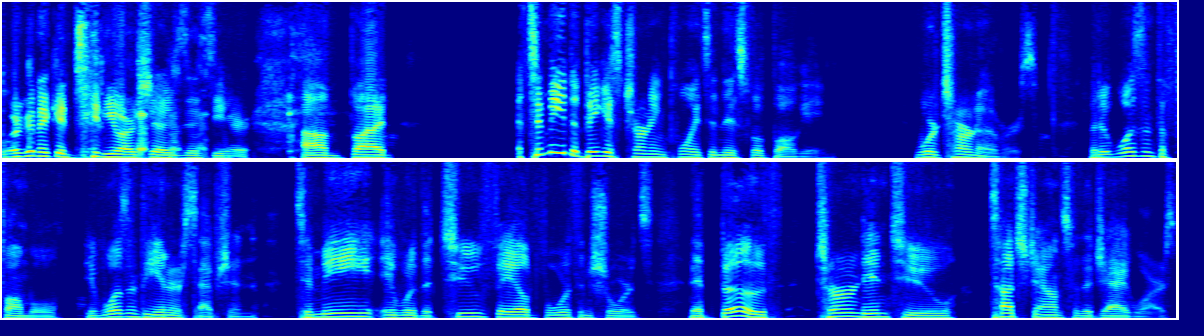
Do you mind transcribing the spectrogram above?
we're going to continue our shows this year. Um, but to me, the biggest turning points in this football game were turnovers. But it wasn't the fumble, it wasn't the interception. To me, it were the two failed fourth and shorts that both turned into touchdowns for the Jaguars.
